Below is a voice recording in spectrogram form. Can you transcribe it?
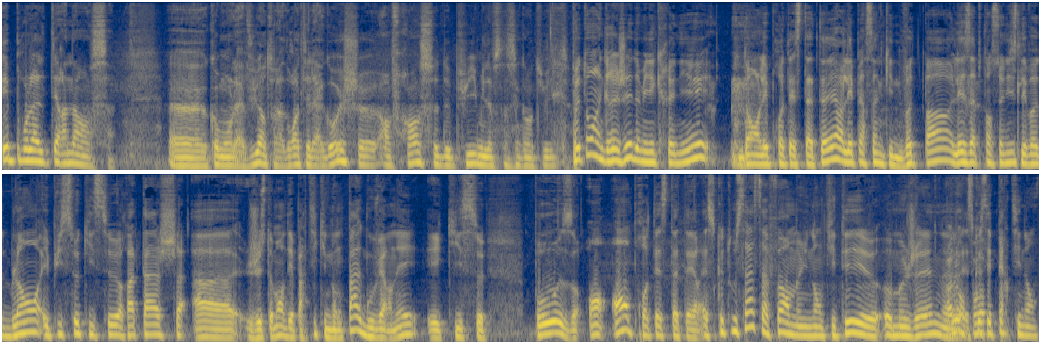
et pour l'alternance. Euh, comme on l'a vu entre la droite et la gauche euh, en France depuis 1958. Peut-on agréger, Dominique Régnier, dans les protestataires, les personnes qui ne votent pas, les abstentionnistes, les votes blancs, et puis ceux qui se rattachent à justement des partis qui n'ont pas gouverné et qui se posent en, en protestataires? Est-ce que tout ça, ça forme une entité euh, homogène? Est-ce que c'est pertinent?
